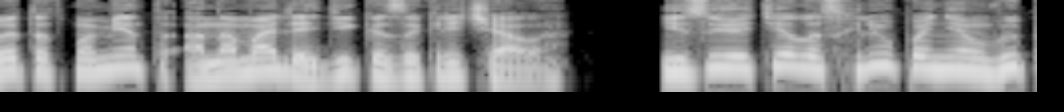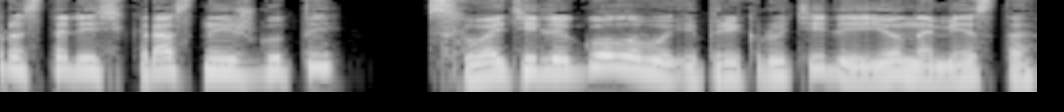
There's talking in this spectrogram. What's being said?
этот момент аномалия дико закричала. Из ее тела с хлюпанием выпростались красные жгуты, схватили голову и прикрутили ее на место.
